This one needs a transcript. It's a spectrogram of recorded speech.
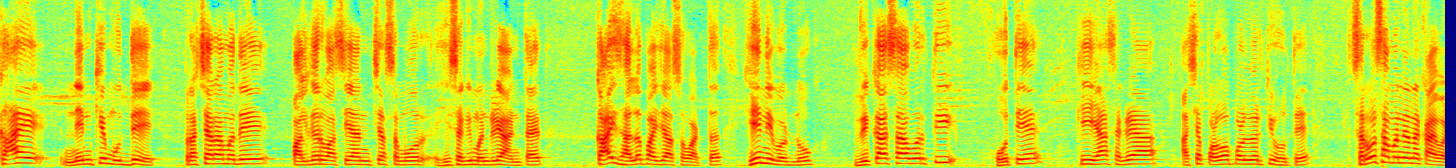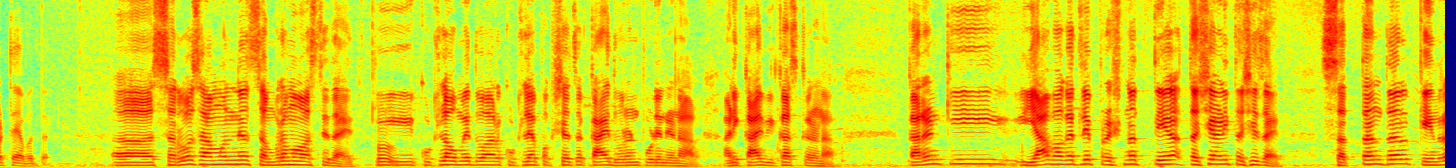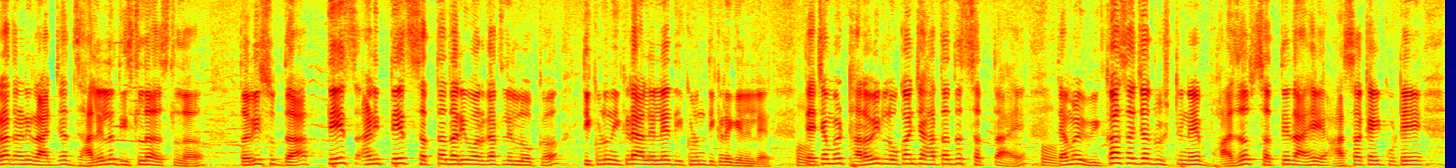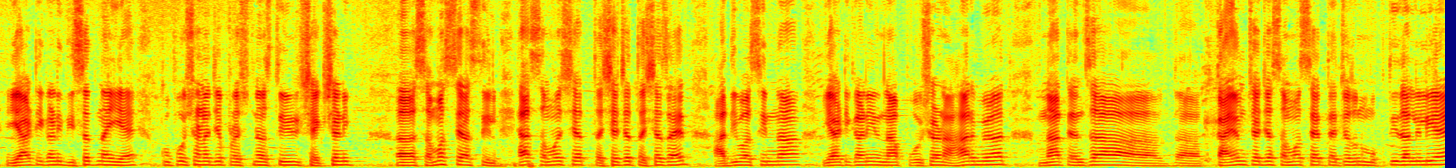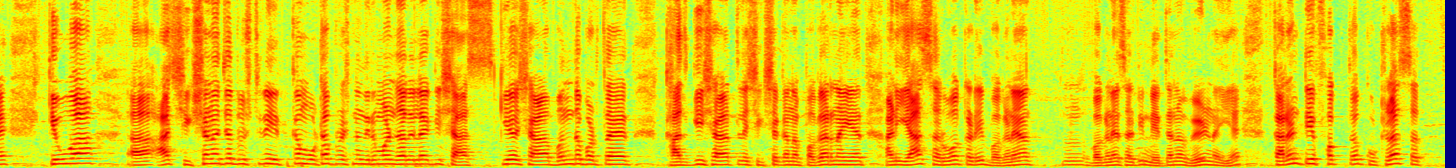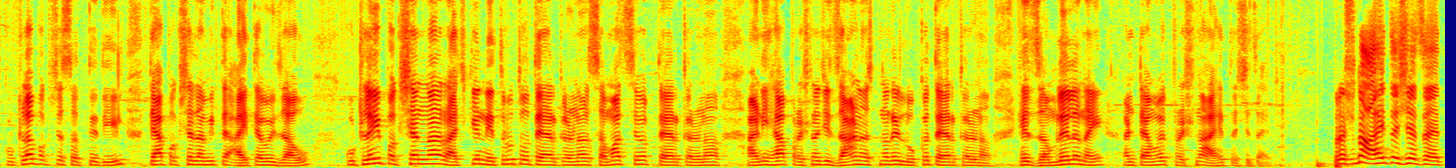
काय नेमके मुद्दे प्रचारामध्ये पालघरवासियांच्या समोर ही सगळी मंडळी आणतायत? काय झालं पाहिजे असं वाटतं? ही निवडणूक विकासावरती होते की या सगळ्या अशा पळवापळवीवरती होते? सर्वसामान्यांना काय वाटतं याबद्दल? सर्वसामान्य संभ्रमावस्थेत आहेत की कुठला उमेदवार कुठल्या पक्षाचं काय धोरण पुढे नेणार आणि काय विकास करणार? कारण की या भागातले प्रश्न ते तसे आणि तसेच आहेत. सत्तांतर केंद्रात आणि राज्यात झालेलं दिसलं असलं तरी सुद्धा तेच आणि तेच सत्ताधारी वर्गातले लोक तिकडून इकडे आलेले आहेत इकडून तिकडे गेलेले आहेत. त्याच्यामुळे ठराविक लोकांच्या हातातच सत्ता आहे. त्यामुळे विकासाच्या दृष्टीने भाजप सत्तेत आहे असं काही कुठे या ठिकाणी दिसत नाही आहे कुपोषणाचे प्रश्न असतील शैक्षणिक समस्या असतील ह्या समस्या तशाच्या तशाच आहेत. आदिवासींना या ठिकाणी ना पोषण आहार मिळत ना त्यांचा कायमच्या ज्या समस्या आहेत त्याच्यातून मुक्ती झालेली आहे. किंवा आज शिक्षणाच्या दृष्टीने इतका मोठा प्रश्न निर्माण झालेला आहे की शासकीय शाळा बंद पडत आहेत खाजगी शाळातल्या शिक्षकांना पगार नाही आहेत आणि या सर्वकडे बघण्यात बघण्यासाठी नेत्यांना वेळ नाही आहे. कारण ते फक्त कुठला सत् कुठला पक्ष सत्तेत येईल त्या पक्षात आम्ही त्या आयत्यावेळी जाऊ. कुठल्याही पक्षांना राजकीय नेतृत्व तयार करणं समाजसेवक तयार करणं आणि ह्या प्रश्नाची जाण असणारे लोक तयार करणं हे जमलेलं नाही आणि त्यामुळे प्रश्न आहेत तसेच आहेत. प्रश्न आहे तसेच आहेत.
